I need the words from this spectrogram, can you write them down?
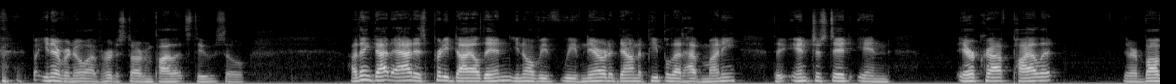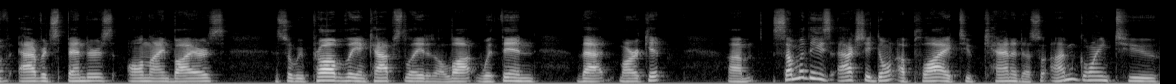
but you never know. I've heard of starving pilots too. So I think that ad is pretty dialed in. You know, we've we've narrowed it down to people that have money. They're interested in aircraft pilot. They're above average spenders, online buyers. And so we probably encapsulated a lot within that market. Um, some of these actually don't apply to Canada. So I'm going to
